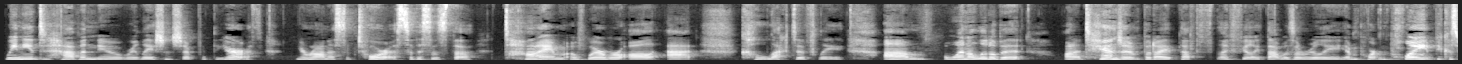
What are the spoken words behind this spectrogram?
we need to have a new relationship with the earth, Uranus and Taurus. So this is the time of where we're all at collectively. Um, I went a little bit on a tangent, but I I feel like that was a really important point because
